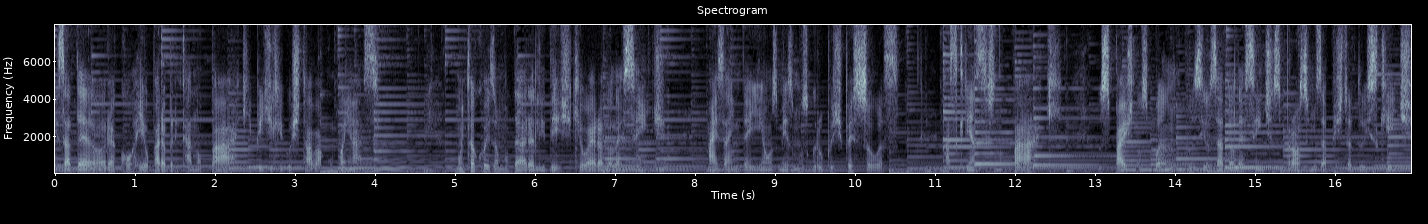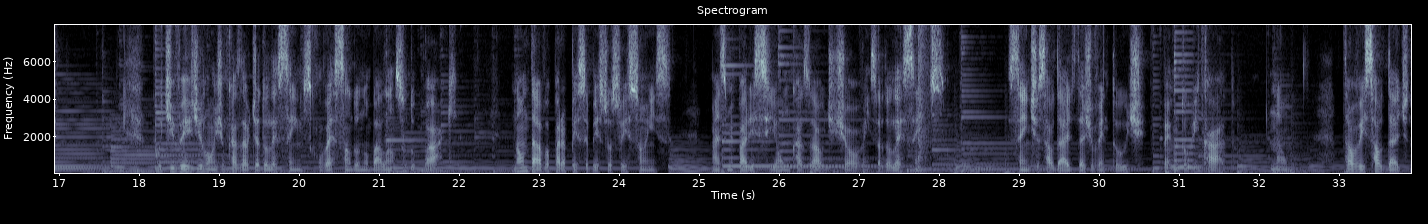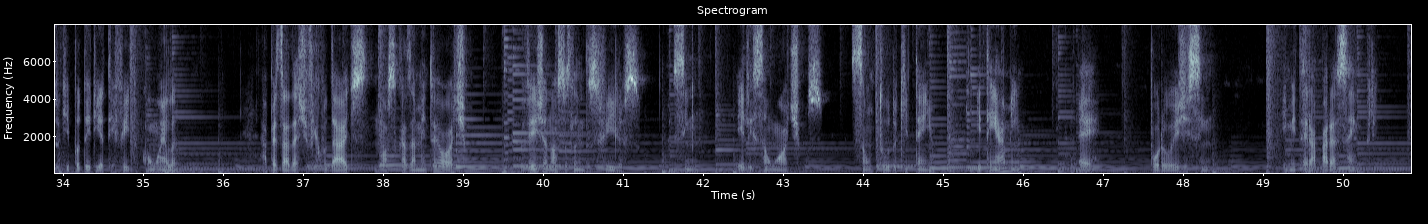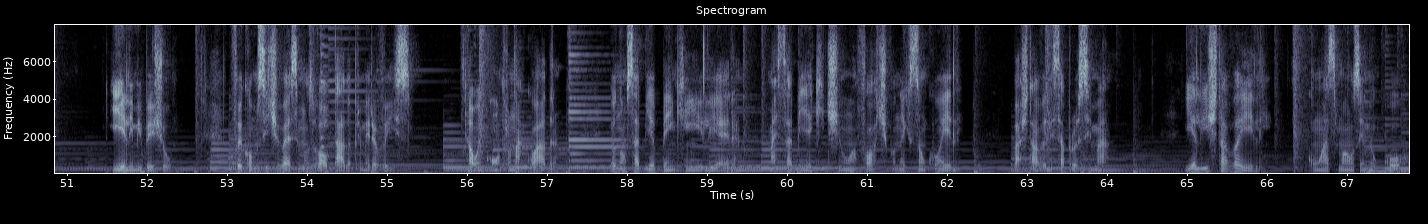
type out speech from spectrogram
Isadora correu para brincar no parque e pedi que Gustavo a acompanhasse. Muita coisa mudara ali desde que eu era adolescente, mas ainda iam os mesmos grupos de pessoas. As crianças no parque, os pais nos bancos e os adolescentes próximos à pista do skate. Pude ver de longe um casal de adolescentes conversando no balanço do parque. Não dava para perceber suas feições, mas me pareciam um casal de jovens adolescentes. Sente saudade da juventude? perguntou Ricardo. Não. Talvez saudade do que poderia ter feito com ela. Apesar das dificuldades, nosso casamento é ótimo. Veja nossos lindos filhos. Sim, eles são ótimos. São tudo que tenho. E tem a mim. É, por hoje sim. E me terá para sempre. E ele me beijou. Foi como se tivéssemos voltado a primeira vez. Ao encontro na quadra, eu não sabia bem quem ele era, mas sabia que tinha uma forte conexão com ele. Bastava ele se aproximar. E ali estava ele, com as mãos em meu corpo,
